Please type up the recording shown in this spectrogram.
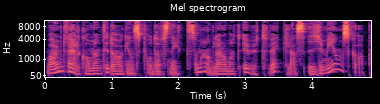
Varmt välkommen till dagens poddavsnitt som handlar om att utvecklas i gemenskap.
